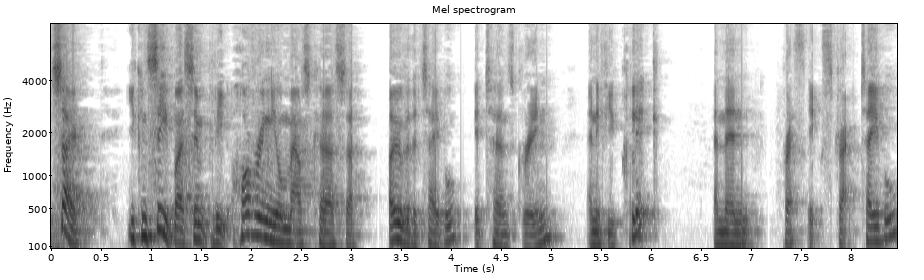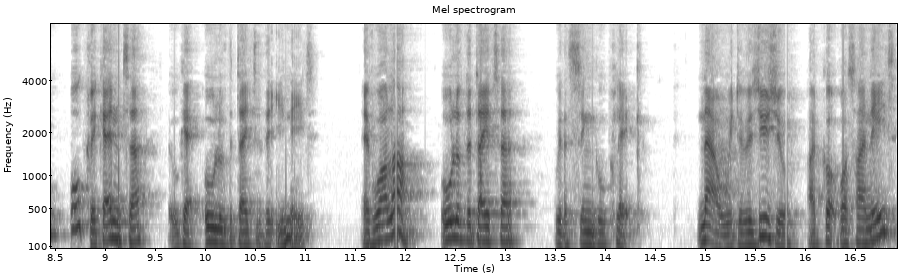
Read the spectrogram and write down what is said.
So you can see by simply hovering your mouse cursor over the table, it turns green. And if you click and then press extract table or click enter, it will get all of the data that you need. And voila, all of the data with a single click. Now we do as usual. I've got what I need.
